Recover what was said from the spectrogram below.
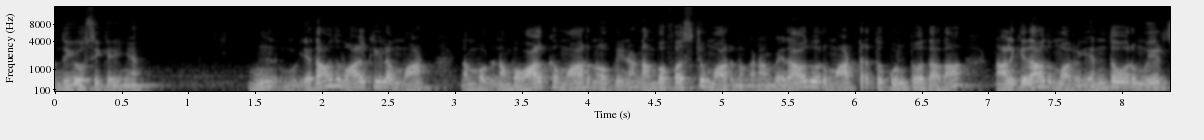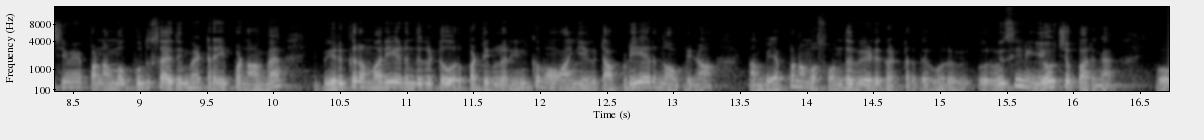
வந்து யோசிக்கிறீங்க? முன் ஏதாவது வாழ்க்கையில் மா நம்ம நம்ம வாழ்க்கை மாறணும் அப்படின்னா நம்ம ஃபஸ்ட்டு மாறணுங்க. நம்ம ஏதாவது ஒரு மாற்றத்தை கொண்டு வந்தால் தான் நாளைக்கு ஏதாவது மாறும். எந்த ஒரு முயற்சியுமே பண்ணாமல் புதுசாக எதுவுமே ட்ரை பண்ணாமல் இப்போ இருக்கிற மாதிரியே இருந்துக்கிட்டு ஒரு பர்டிகுலர் இன்கமை வாங்கிக்கிட்டு அப்படியே இருந்தோம் அப்படின்னா நம்ம எப்போ நம்ம சொந்த வீடு கட்டுறது? ஒரு ஒரு விஷயம் நீங்கள் யோசிச்சு பாருங்கள் இப்போ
